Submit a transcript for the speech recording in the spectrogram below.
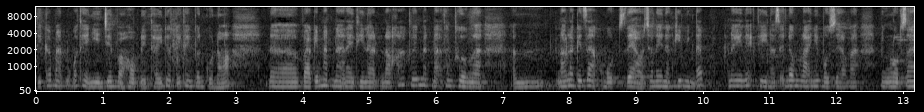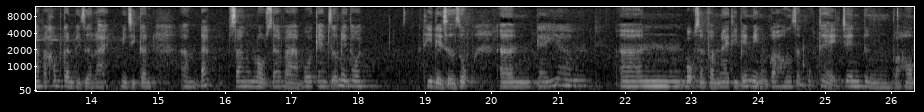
thì các bạn cũng có thể nhìn trên vỏ hộp để thấy được cái thành phần của nó. À, và cái mặt nạ này thì là nó khác với mặt nạ thông thường là um, nó là cái dạng bột dẻo cho nên là khi mình đắp lên ấy thì nó sẽ đông lại như bột dẻo và mình lột ra và không cần phải rửa lại. Mình chỉ cần um, đắp xong lột ra và bôi kem dưỡng lên thôi. Thì để sử dụng uh, cái uh, À, bộ sản phẩm này thì bên mình cũng có hướng dẫn cụ thể trên từng vỏ hộp.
